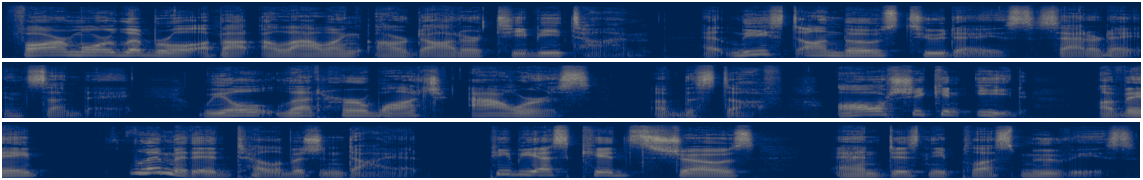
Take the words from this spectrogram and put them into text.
far more liberal about allowing our daughter TV time, at least on those two days, Saturday and Sunday. We'll let her watch hours of the stuff, all she can eat of a limited television diet, PBS Kids shows, and Disney Plus movies.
